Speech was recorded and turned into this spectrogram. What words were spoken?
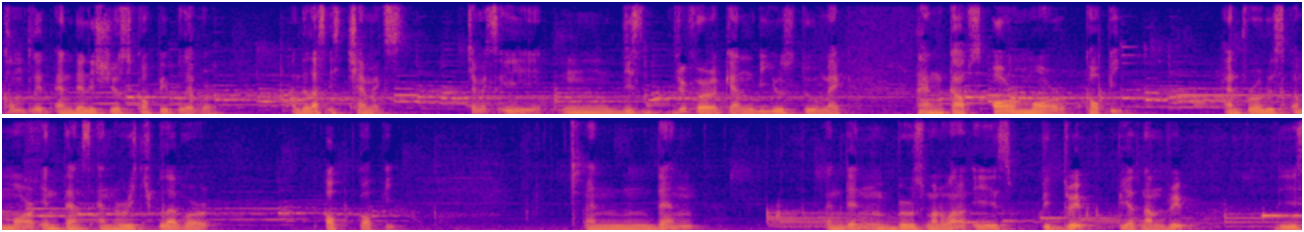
complete and delicious coffee flavor. And the last is Chemex. Chemex is, um, this dripper can be used to make 10 cups or more coffee and produce a more intense and rich flavor of coffee. And then and then brewers manual is speed drip Vietnam drip. This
